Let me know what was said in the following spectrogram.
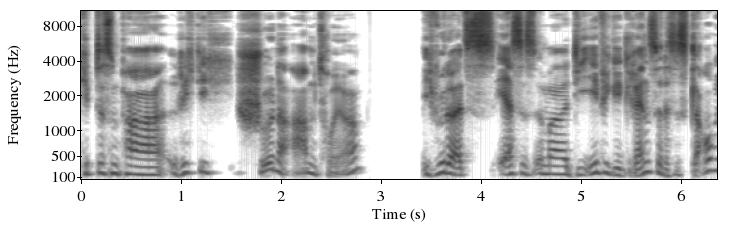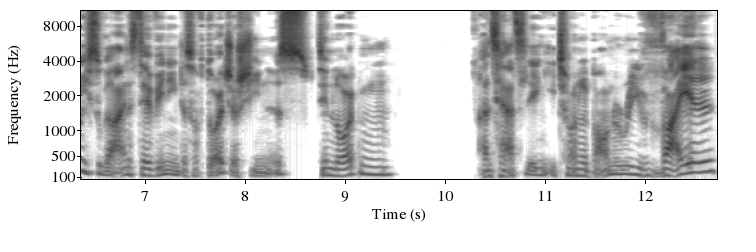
gibt es ein paar richtig schöne Abenteuer. Ich würde als erstes immer die ewige Grenze, das ist glaube ich sogar eines der wenigen, das auf Deutsch erschienen ist, den Leuten ans Herz legen, Eternal Boundary, weil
